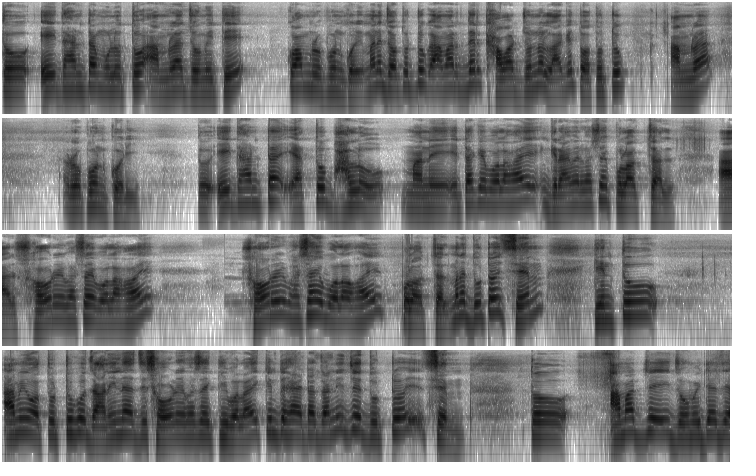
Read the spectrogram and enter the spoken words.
তো এই ধানটা মূলত আমরা জমিতে কম রোপণ করি। মানে যতটুক আমাদের খাওয়ার জন্য লাগে, ততটুক আমরা রোপণ করি। তো এই ধানটা এত ভালো মানে এটাকে বলা হয়, গ্রামের ভাষায় পোলাও চাল। আর শহরের ভাষায় বলা হয় শহরের ভাষায় বলা হয় পোলাও চাল। মানে দুটোই সেম কিন্তু আমি অতটুকু জানি না যে শহরের ভাষায় কী বলা হয়, কিন্তু হ্যাঁ এটা জানি যে দুটোই সেম তো আমার যে এই জমিটা যে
